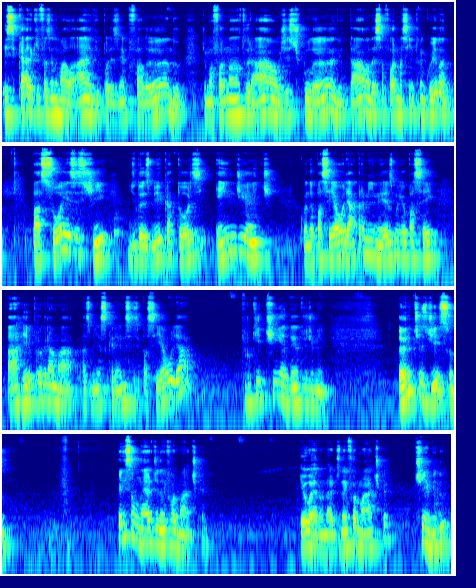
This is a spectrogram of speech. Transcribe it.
Esse cara aqui fazendo uma live, por exemplo, falando de uma forma natural, gesticulando e tal, dessa forma assim tranquila, passou a existir de 2014 em diante, quando eu passei a olhar para mim mesmo e eu passei a reprogramar as minhas crenças e passei a olhar para o que tinha dentro de mim. Antes disso, pensa um nerd da informática. Eu era um nerd da informática, tímido,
